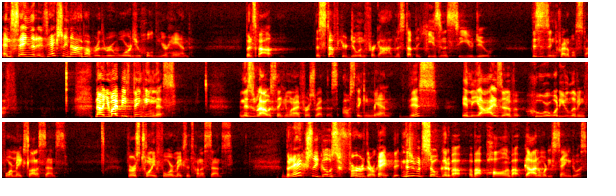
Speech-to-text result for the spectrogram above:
and saying that it's actually not about the reward you hold in your hand, but it's about the stuff you're doing for God and the stuff that He's going to see you do. This is incredible stuff. Now, you might be thinking this, and this is what I was thinking when I first read this. I was thinking, man, this, in the eyes of who or what are you living for, makes a lot of sense. Verse 24 makes a ton of sense. But it actually goes further, okay? This is what's so good about, about Paul and about God and what he's saying to us.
